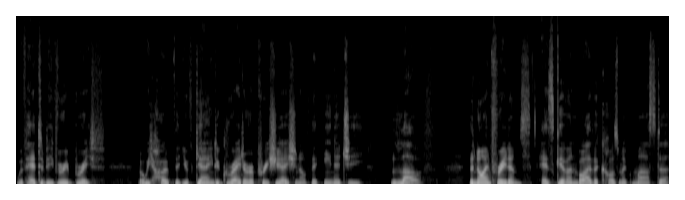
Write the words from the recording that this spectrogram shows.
we've had to be very brief, but we hope that you've gained a greater appreciation of the energy, love, the nine freedoms, as given by the cosmic master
